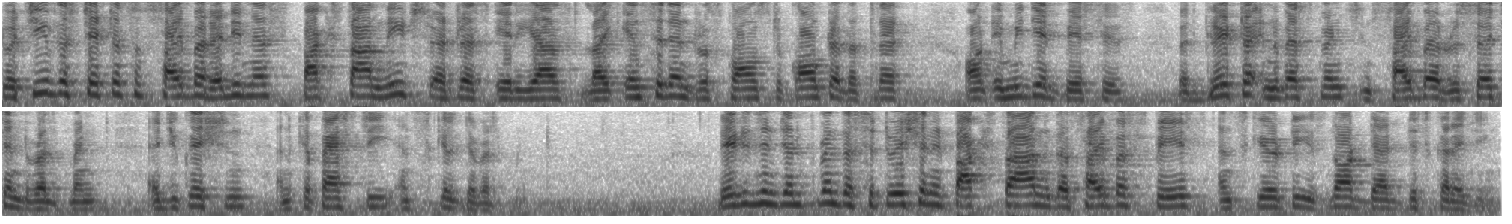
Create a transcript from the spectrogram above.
To achieve the status of cyber readiness, Pakistan needs to address areas like incident response to counter the threat on immediate basis with greater investments in cyber research and development, education, and capacity and skill development. Ladies and gentlemen, the situation in Pakistan in the cyberspace and security is not that discouraging.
